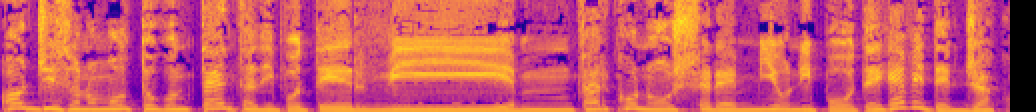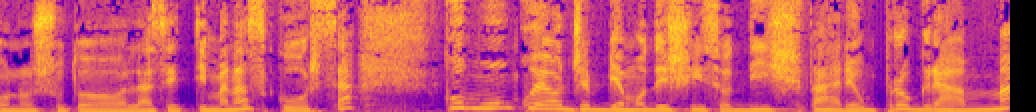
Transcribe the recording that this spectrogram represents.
oggi sono molto contenta di potervi mh, mm, far conoscere mio nipote che avete già conosciuto la settimana scorsa. Comunque oggi abbiamo deciso di fare un programma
